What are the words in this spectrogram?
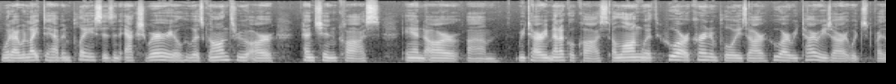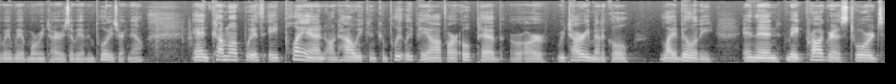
what I would like to have in place is an actuarial who has gone through our pension costs and our um, retiree medical costs, along with who our current employees are, who our retirees are, which, by the way, we have more retirees than we have employees right now, and come up with a plan on how we can completely pay off our OPEB, or our retiree medical liability, and then make progress towards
